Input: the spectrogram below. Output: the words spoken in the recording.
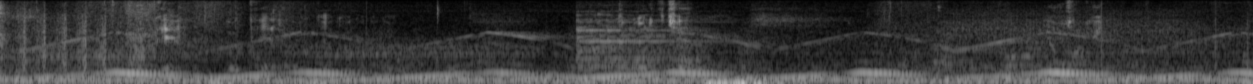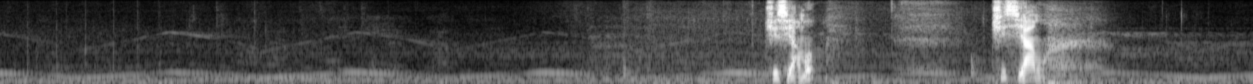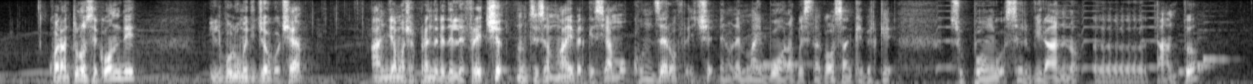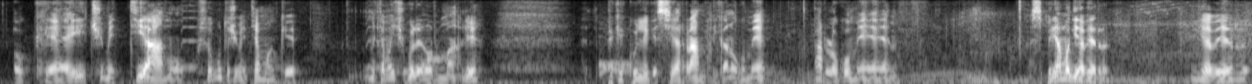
Ci siamo. Ci siamo. 41 secondi. Il volume di gioco c'è. Andiamoci a prendere delle frecce. Non si sa mai perché siamo con zero frecce. E non è mai buona questa cosa. Anche perché suppongo serviranno eh, tanto. Ok, ci mettiamo. A questo punto ci mettiamo anche. Mettiamoci quelle normali. Più che quelle che si arrampicano. Come. Parlo come. Speriamo di aver di aver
